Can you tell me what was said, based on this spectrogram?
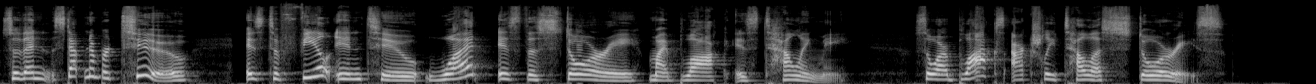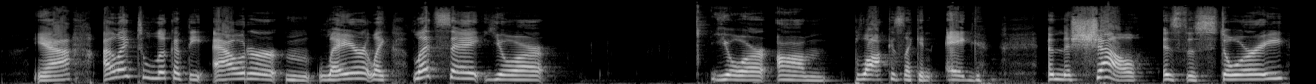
So then step number 2 is to feel into what is the story my block is telling me. So our blocks actually tell us stories. Yeah, I like to look at the outer mm, layer. Like, let's say your your um, block is like an egg, and the shell is the story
